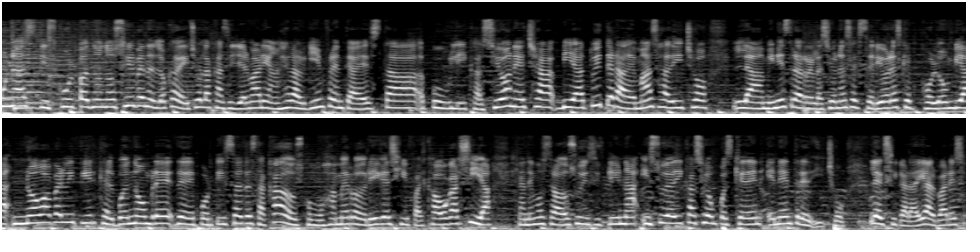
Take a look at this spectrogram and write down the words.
Unas disculpas no nos sirven, es lo que ha dicho la canciller María Ángela Alguín frente a esta publicación hecha vía Twitter. Además, ha dicho la ministra de Relaciones Exteriores que Colombia no va a permitir que el buen nombre de deportistas destacados como James Rodríguez y Falcao García, que han demostrado su disciplina y su dedicación, pues queden en entredicho. Lexi Garay Álvarez.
